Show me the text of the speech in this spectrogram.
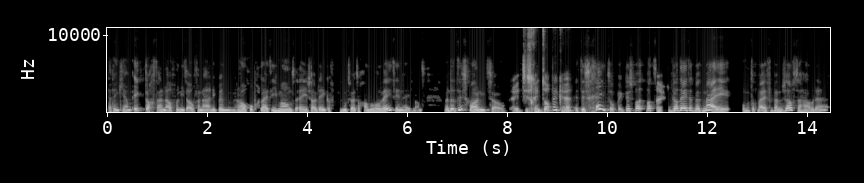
Daar denk je aan. Ik dacht daar nou van niet over na. En ik ben een hoogopgeleid iemand. En je zou denken, dat moeten wij toch allemaal wel weten in Nederland. Maar dat is gewoon niet zo. nee, het is geen topic, hè? Het is geen topic. Dus wat, wat, Nee. wat deed het met mij, om het toch maar even bij mezelf te houden.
